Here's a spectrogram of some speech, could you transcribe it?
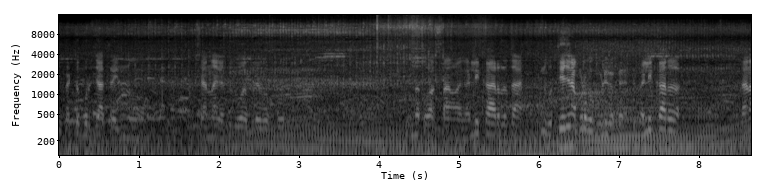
ಈ ಬೆಟ್ಟಪುರ ಜಾತ್ರೆ ಇನ್ನೂ ಚೆನ್ನಾಗಿ ಅದ್ಭುತವಾಗಿ ಬೆಳಿಬೇಕು ಉನ್ನತವಾದ ಸ್ಥಾನ ಹಳ್ಳಿಕಾರದ ಇನ್ನು ಉತ್ತೇಜನ ಕೊಡಬೇಕು ಬೆಳಿಬೇಕು ಹಳ್ಳಿಕಾರ ದನ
